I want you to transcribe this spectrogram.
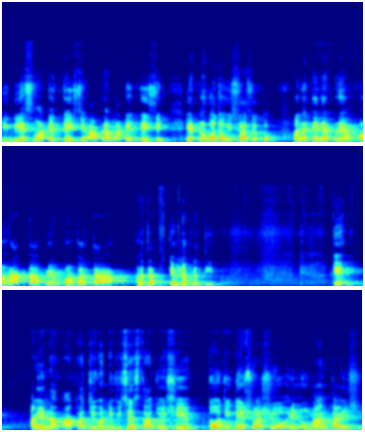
એ દેશ માટે જ કહીશે આપણા માટે જ કહીશે એટલો બધો વિશ્વાસ હતો અને તેને પ્રેમ પણ રાખતા પ્રેમ પણ કરતા હતા તેમના પ્રત્યે કે એના આખા જીવનની વિશેષતા જોઈશે તો જ દેશવાસીઓ એનું માનતા હશે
